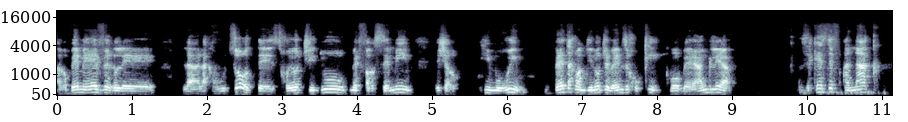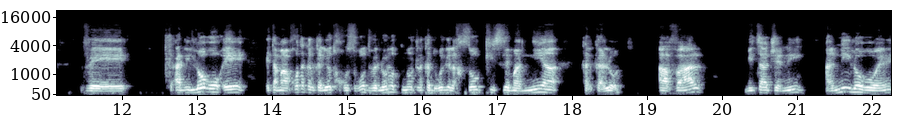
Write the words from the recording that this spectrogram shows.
הרבה מעבר ל... לקבוצות, אה, זכויות שידור, מפרסמים, יש הימורים, בטח במדינות שבהן זה חוקי, כמו באנגליה, זה כסף ענק, ואני לא רואה את המערכות הכלכליות חוזרות ולא נותנות לכדורגל לחזור, כי זה מניע כלכלות. אבל, מצד שני, אני לא רואה,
